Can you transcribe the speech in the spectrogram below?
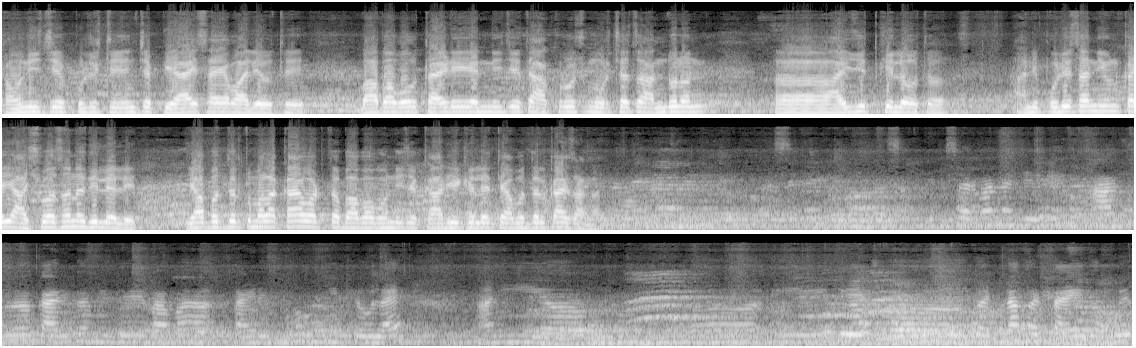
छावणीचे पोलीस स्टेशनचे पी आय साहेब आले होते. बाबाभाऊ तायडे यांनी जे ते आक्रोश मोर्चाचं आंदोलन आयोजित केलं होतं. आणि पोलिसांनी येऊन काही आश्वासनं दिलेले आहेत. याबद्दल तुम्हाला काय वाटतं? बाबाभाऊंनी जे कार्य केलं त्याबद्दल काय सांगा सर्वांना जे आज कार्यक्रम इथे बाबा तायडे भाऊंनी ठेवला आहे आणि इथे घटना घडत आहे गंभीर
